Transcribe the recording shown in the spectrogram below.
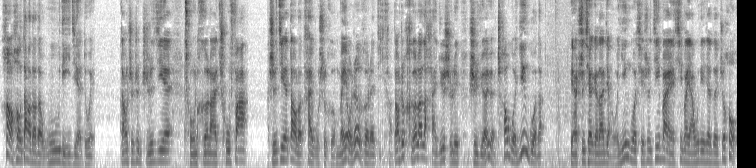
浩浩荡荡的无敌舰队，当时是直接从荷兰出发。直接到了泰晤士河，没有任何人抵抗。当时荷兰的海军实力是远远超过英国的。也之前给大家讲过，英国其实击败西班牙无敌舰队之后，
